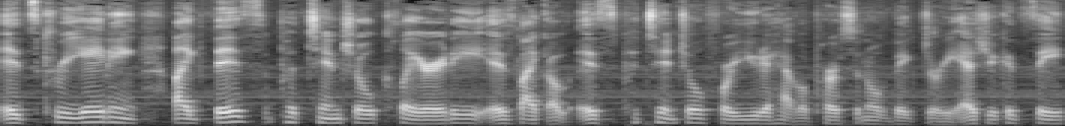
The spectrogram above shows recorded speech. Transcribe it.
it's creating like this potential clarity is like a it's potential for you to have a personal victory. As you can see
